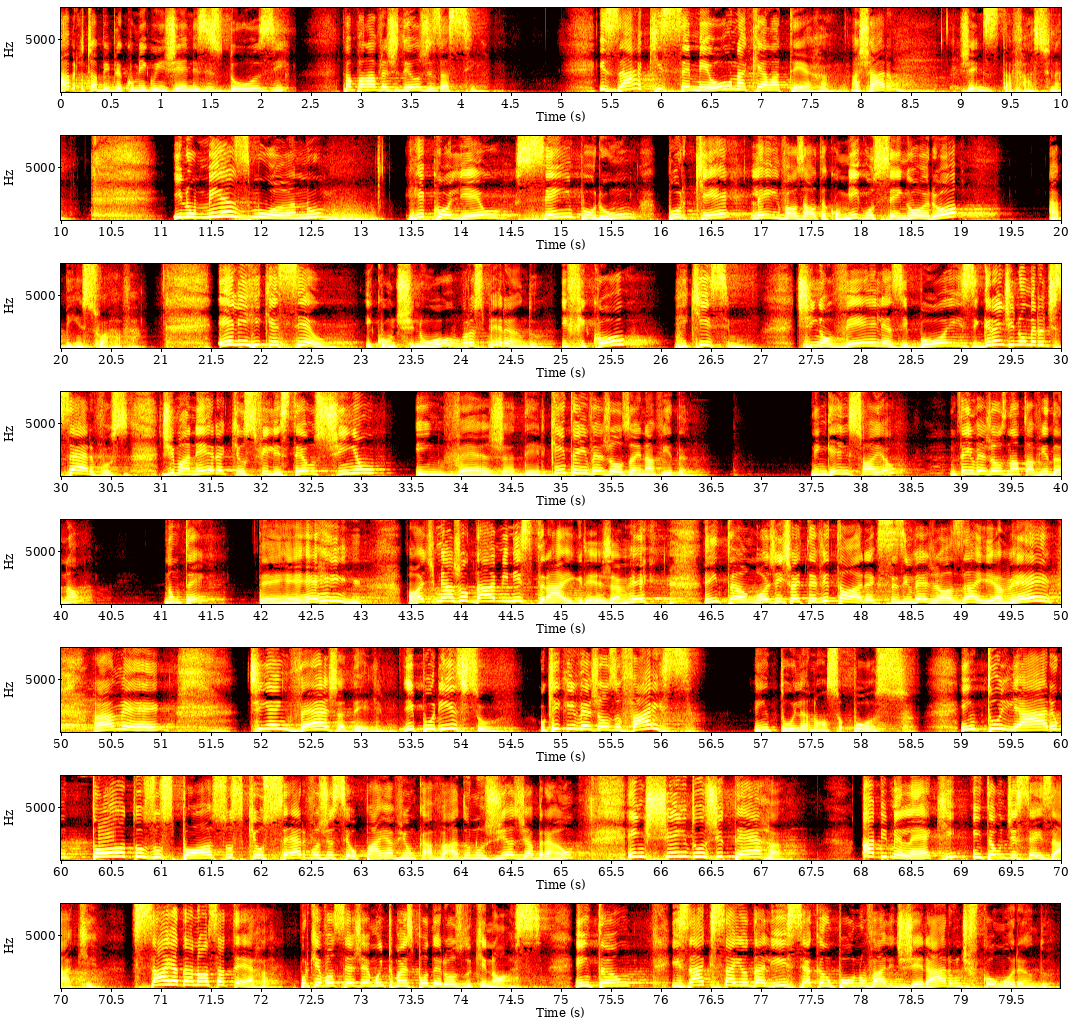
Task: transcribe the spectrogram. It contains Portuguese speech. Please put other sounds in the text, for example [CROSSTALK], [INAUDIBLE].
Abra a tua Bíblia comigo em Gênesis 12. Então a palavra de Deus diz assim: Isaac semeou naquela terra. Acharam? Gênesis está fácil, né? E no mesmo ano recolheu cem por um, porque, leia em voz alta comigo, o Senhor o abençoava. Ele enriqueceu e continuou prosperando, e ficou riquíssimo. Tinha ovelhas e bois e grande número de servos, de maneira que os filisteus tinham inveja dele. Quem tem invejoso aí na vida? Ninguém, só eu. Não tem invejoso na tua vida, não? Não tem? Tem. Pode me ajudar a ministrar, igreja, amém? Então, hoje a gente vai ter vitória com esses invejosos aí, amém? Amém. Tinha inveja dele. E por isso, o que que invejoso faz? Entulha nosso poço. Entulharam todos os poços que os servos de seu pai haviam cavado nos dias de Abraão, enchendo-os de terra. Abimeleque então disse a Isaac: Saia da nossa terra, porque você já é muito mais poderoso do que nós. Então, Isaac saiu dali e se acampou no vale de Gerar, onde ficou morando.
